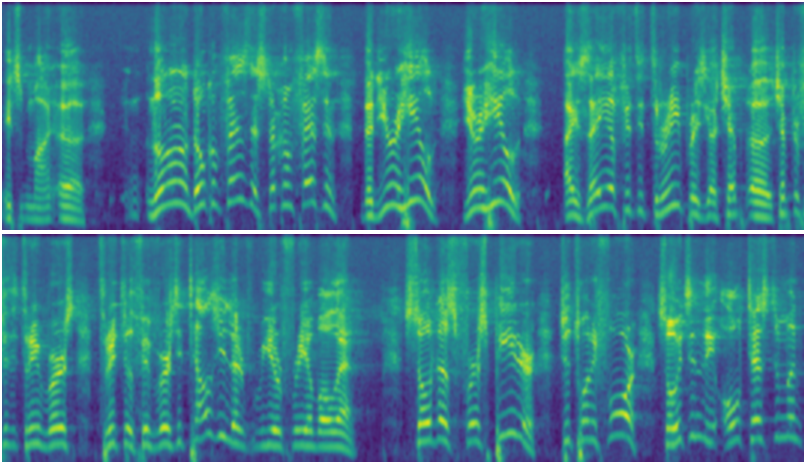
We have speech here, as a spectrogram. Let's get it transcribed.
It's my, uh, no, no, no, don't confess that. Start confessing that you're healed. You're healed. Isaiah 53, praise God, chapter, uh, chapter 53, verse 3 to the 5th verse, it tells you that you're free of all that. So does First Peter 2.24. So it's in the Old Testament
